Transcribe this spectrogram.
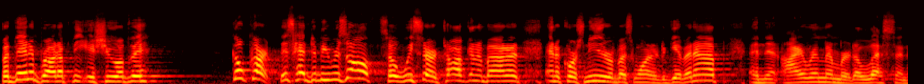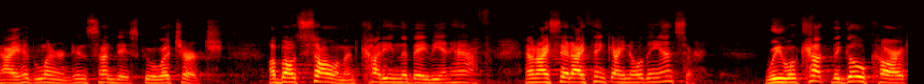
But then it brought up the issue of the go kart. This had to be resolved. So we started talking about it. And of course, neither of us wanted to give it up. And then I remembered a lesson I had learned in Sunday school at church about Solomon cutting the baby in half. And I said, I think I know the answer. We will cut the go kart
